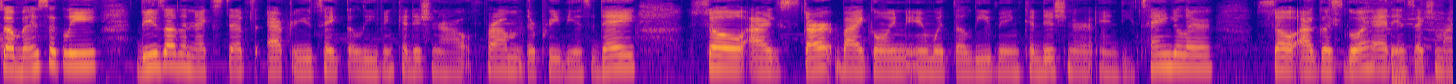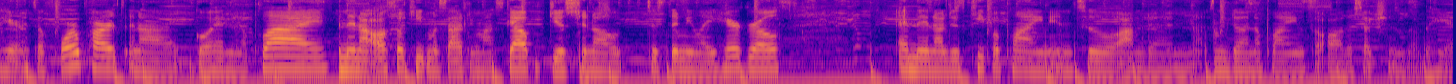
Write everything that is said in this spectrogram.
So basically, these are the next steps after you take the leave-in conditioner out from the previous day. So I start by going in with the leave-in conditioner and detangler. So I just go ahead and section my hair into four parts and I go ahead and apply. And then I also keep massaging my scalp just, you know, to stimulate hair growth. And then I just keep applying until I'm done. I'm done applying to all the sections of the hair.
